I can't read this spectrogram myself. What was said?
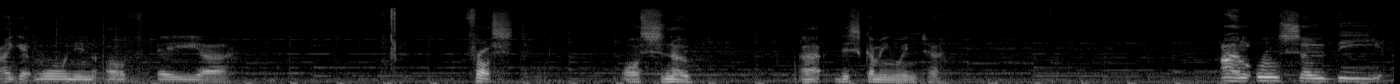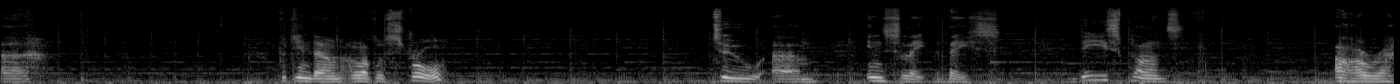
I get warning of a uh, frost or snow uh, this coming winter. I'll also be uh, putting down a lot of straw to um, insulate the base. These plants are uh,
